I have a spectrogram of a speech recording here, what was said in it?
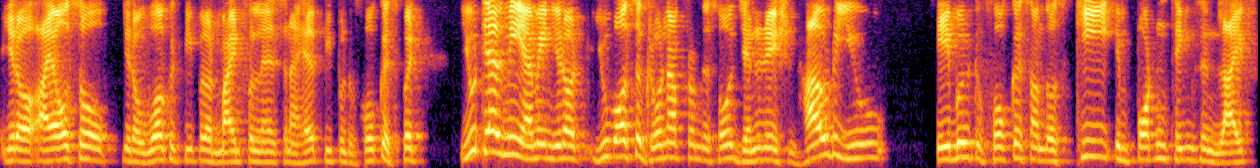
you know, I also, you know, work with people on mindfulness and I help people to focus. But you tell me i mean you know you've also grown up from this whole generation. How do you able to focus on those key important things in life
